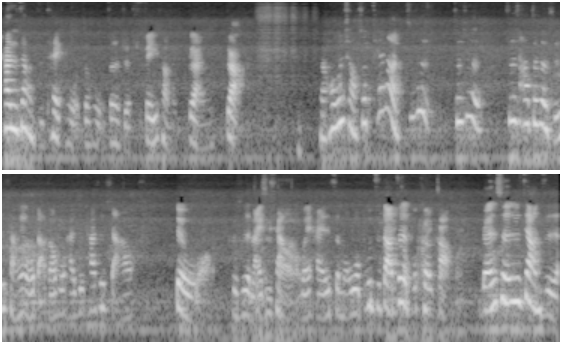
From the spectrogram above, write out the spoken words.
他是这样子 take 我之后，我真的觉得非常的尴尬。然后我就想说，天哪，就是就是就是他真的只是想跟我打招呼，还是他是想要对我就是来抢道为还是什么？我不知道，这个不可靠。人生是这样子，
